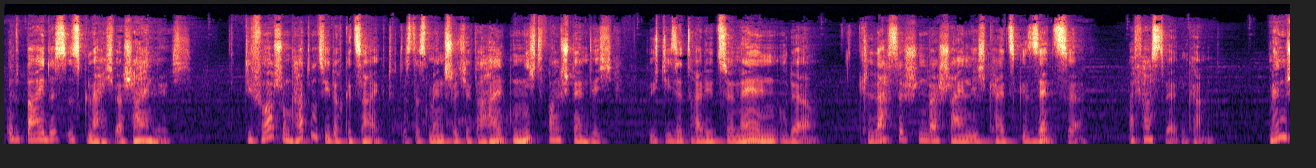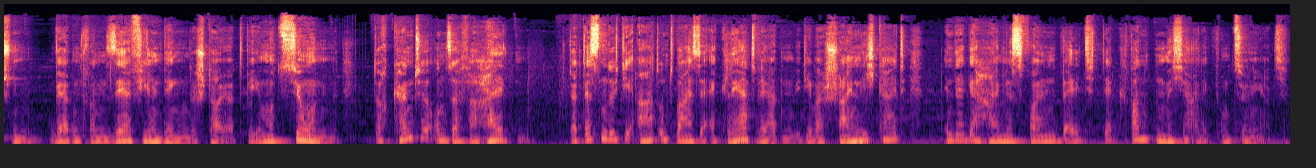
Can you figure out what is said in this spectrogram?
Und beides ist gleich wahrscheinlich. Die Forschung hat uns jedoch gezeigt, dass das menschliche Verhalten nicht vollständig durch diese traditionellen oder klassischen Wahrscheinlichkeitsgesetze erfasst werden kann. Menschen werden von sehr vielen Dingen gesteuert, wie Emotionen, doch könnte unser Verhalten stattdessen durch die Art und Weise erklärt werden, wie die Wahrscheinlichkeit in der geheimnisvollen Welt der Quantenmechanik funktioniert.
